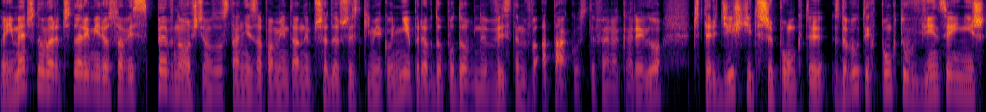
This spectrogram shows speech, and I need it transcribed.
No i mecz numer 4 Mirosławie z pewnością zostanie zapamiętany przede wszystkim jako nieprawdopodobny występ w ataku Stefana Curry'ego. 43 punkty. Zdobył tych punktów więcej niż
